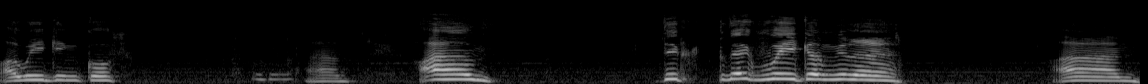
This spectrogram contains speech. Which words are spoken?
are we getting close? Mhm. Um, um, this, next week I'm gonna, um,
